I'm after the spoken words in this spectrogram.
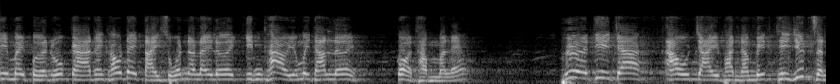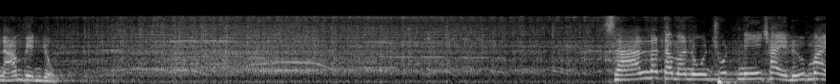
ที่ไม่เปิดโอกาสให้เขาได้ไต่สวนอะไรเลย กินข้าวยังไม่ทันเลย ก็ทำมาแล้ว เพื่อที่จะเอาใจพันธมิตรที่ยึดสนามบินอยู่สารรัฐธรรมนูญชุดนี้ใช่หรือไม่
